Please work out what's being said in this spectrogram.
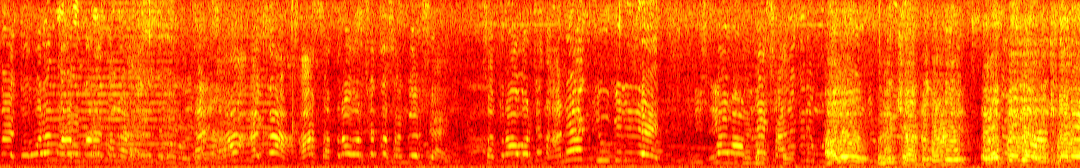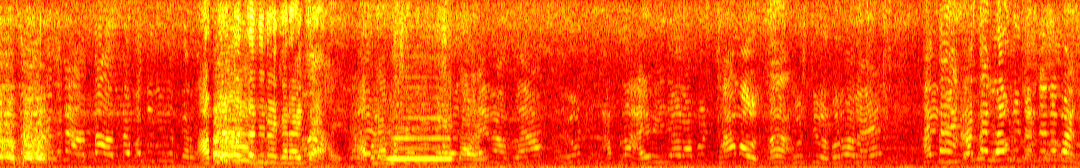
नाही कारण हा ऐका हा सतरा वर्षाचा संघर्ष आहे. सतरा वर्षात जीव गेलेले आहेत. हॅलो रिक्षाची थोडी रस्ता द्या रिक्षाला रस्ता द्या आता आपल्या पद्धतीने करायचं आहे. आपल्या पद्धतीने करायचं आहे. आहे ना आपला ह्यो- आपला आहे हिच्यावर आपण ठाम आहोत. गोष्टीवर बरोबर आहे? आता आता लव लेटर देणं बंद.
